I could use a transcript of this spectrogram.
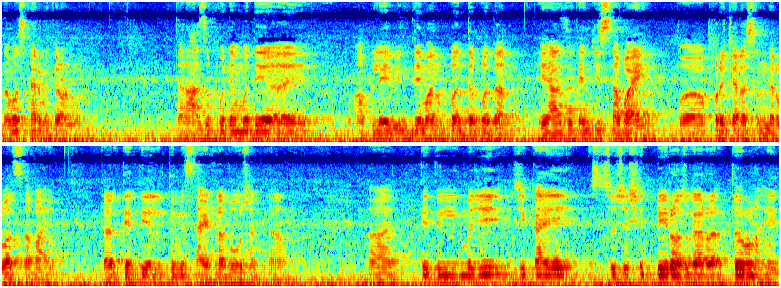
नमस्कार मित्रांनो. तर आज पुण्यामध्ये आपले विद्यमान पंतप्रधान हे आज त्यांची सभा आहे प- प्रचारासंदर्भात सभा आहे. तर तेथील तुम्ही साईडला बघू शकता. तेथील म्हणजे जे काही सुशिक्षित बेरोजगार तरुण आहेत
